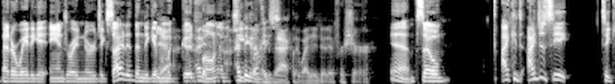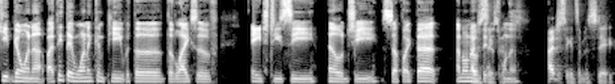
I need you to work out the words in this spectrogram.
better way to get android nerds excited than to give them a good I- phone at a I, cheap think that's price exactly why they did it for sure. yeah. So I could I just see to keep going up. I think they want to compete with the the likes of HTC, LG, stuff like that. I don't know I if they just want to. I just think it's a mistake.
